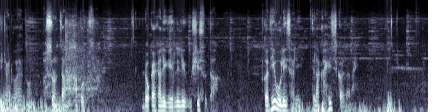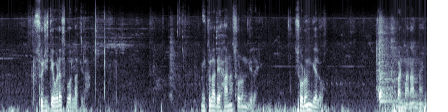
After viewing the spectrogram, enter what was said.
तिच्या डोळ्यातून अश्रूंचा महापुरुष. डोक्याखाली गेलेली उशीसुद्धा कधी ओली झाली तिला काहीच कळलं नाही. सुजित एवढंच बोलला तिला. मी तुला देहानं सोडून दिलं आहे सोडून गेलो. पण मनात नाही.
